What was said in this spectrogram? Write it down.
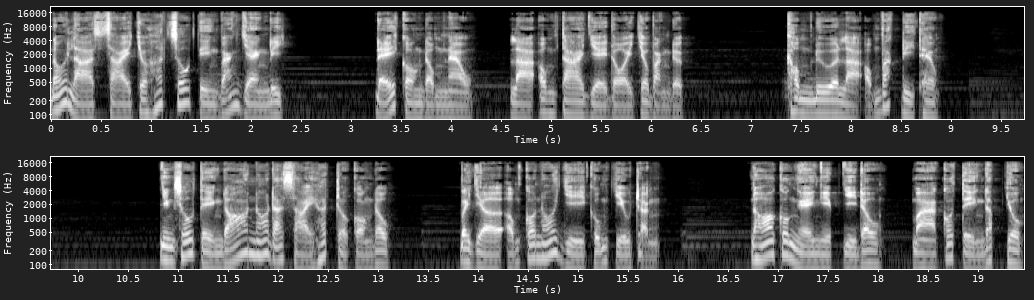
Nói là xài cho hết số tiền bán vàng đi, Để còn đồng nào Là ông ta về đòi cho bằng được. Không đưa là ổng bắt đi theo. Nhưng số tiền đó nó đã xài hết rồi còn đâu. Bây giờ ổng có nói gì cũng chịu trận. Nó có nghề nghiệp gì đâu Mà có tiền đắp vô.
